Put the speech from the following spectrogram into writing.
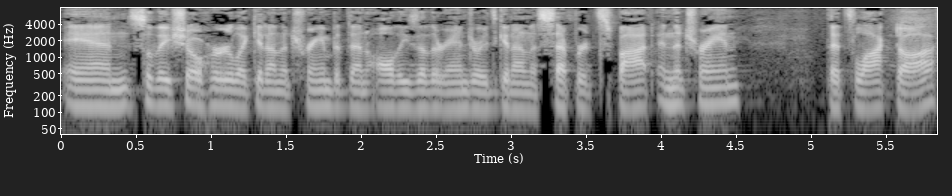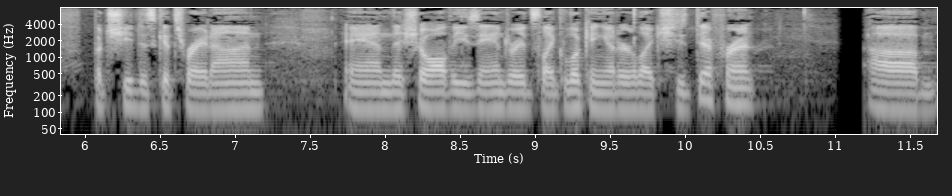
and so they show her like get on the train, but then all these other androids get on a separate spot in the train that's locked off, but she just gets right on, and they show all these androids like looking at her like she's different. Um,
